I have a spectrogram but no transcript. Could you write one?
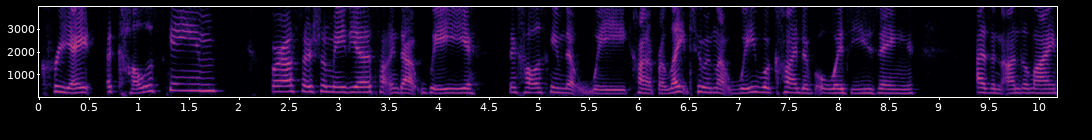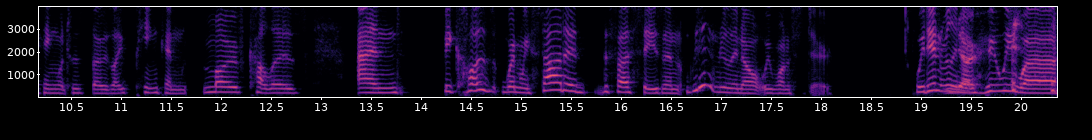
create a color scheme for our social media something that we the color scheme that we kind of relate to and that we were kind of always using as an underlying thing, which was those like pink and mauve colors. And because when we started the first season, we didn't really know what we wanted to do. We didn't really know who we were,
